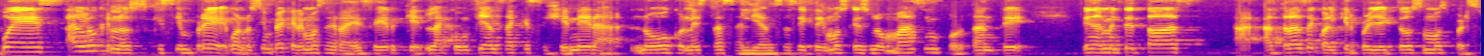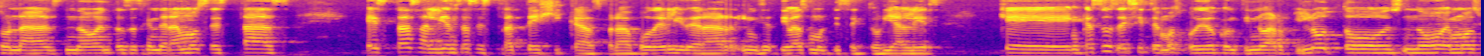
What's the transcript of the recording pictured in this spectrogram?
Pues algo que nos, que siempre, bueno, siempre queremos agradecer que la confianza que se genera, ¿no? Con estas alianzas, que creemos que es lo más importante. Finalmente, todas, atrás de cualquier proyecto somos personas, ¿no? Entonces generamos estas, estas alianzas estratégicas para poder liderar iniciativas multisectoriales que en casos de éxito hemos podido continuar pilotos, ¿no? Hemos,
